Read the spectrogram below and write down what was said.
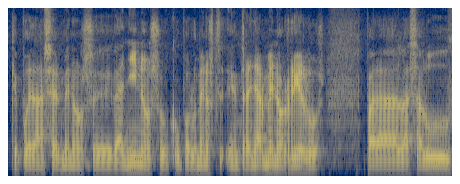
que puedan ser menos eh, dañinos o por lo menos entrañar menos riesgos para la salud,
